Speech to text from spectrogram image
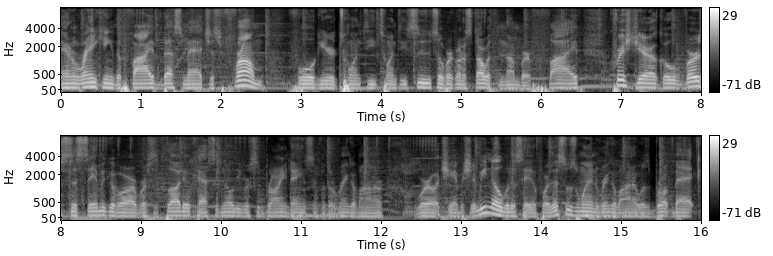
and ranking the five best matches from Full Gear 2022. So we're going to start with number five Chris Jericho versus Sammy Guevara versus Claudio Castagnoli versus Bryan Danielson for the Ring of Honor World Championship. We know what it's hitting for. This was when Ring of Honor was brought back,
